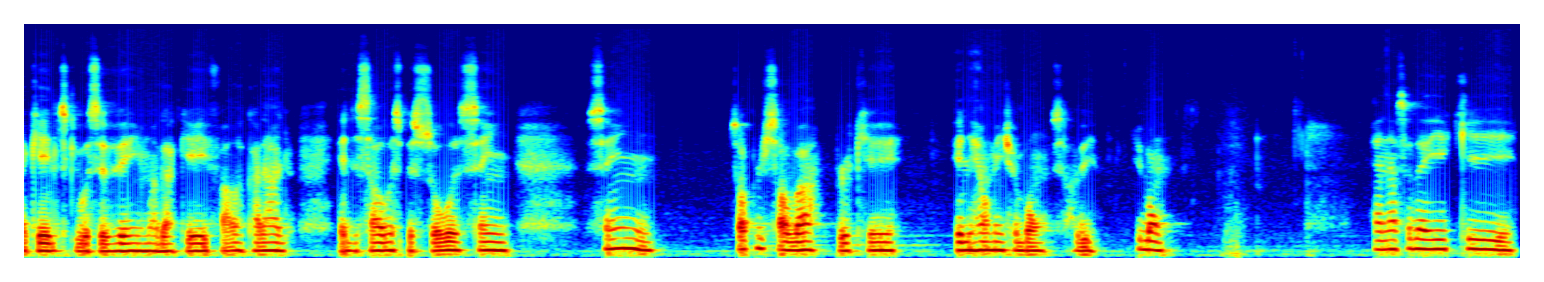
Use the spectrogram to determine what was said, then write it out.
Aqueles que você vê em uma HQ e fala, caralho, ele salva as pessoas sem, sem, só por salvar, porque ele realmente é bom, sabe? E bom, é nessa daí que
